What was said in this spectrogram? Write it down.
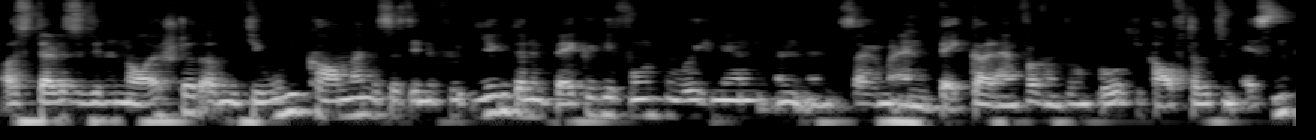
aus teilweise wieder Neustadt, aus der TU gekommen, das heißt in der Früh irgendeinen Bäcker gefunden, wo ich mir ein, ein, ein sage mal, einen Bäcker einfach, einfach ein Brot gekauft habe zum Essen.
